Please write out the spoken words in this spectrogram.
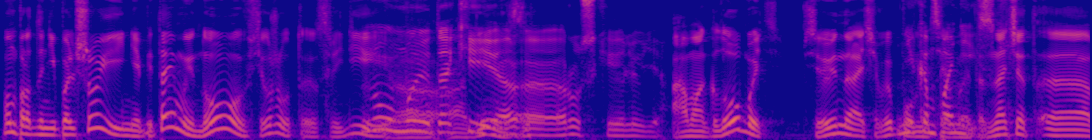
Он, правда, небольшой и необитаемый, но все же вот среди... Ну, мы э, такие из- русские люди. А могло быть все иначе, вы помните об этом. Значит, э,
